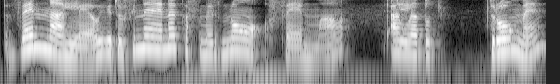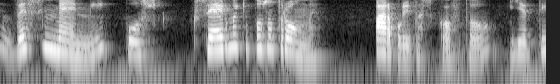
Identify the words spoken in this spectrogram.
Δεν λέω, η διατροφή είναι ένα καθημερινό θέμα, αλλά το ότι τρώμε δεν σημαίνει πως ξέρουμε και πώς να τρώμε. Πάρα πολύ βασικό αυτό, γιατί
